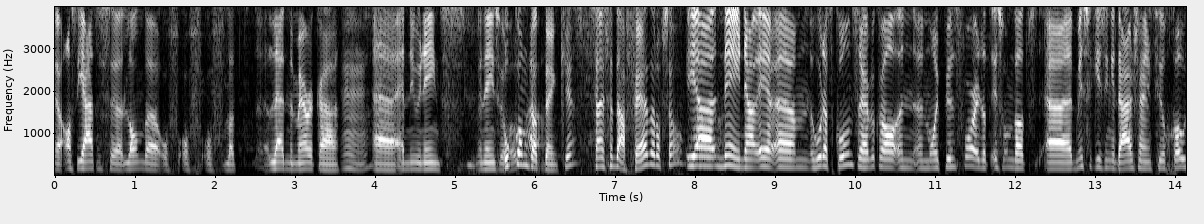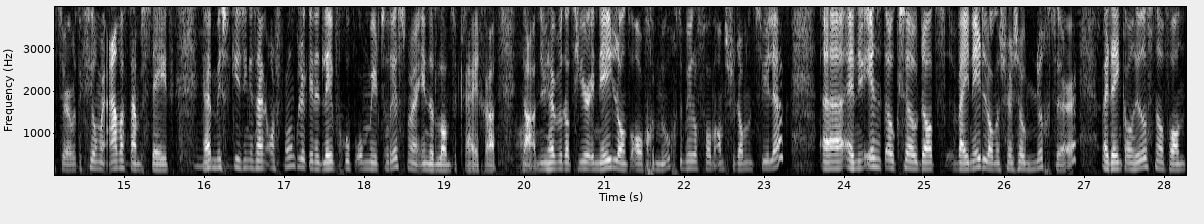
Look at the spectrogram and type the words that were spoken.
eh, Aziatische landen of, of, of Lat- Latin Amerika. eh, en nu ineens, ineens Hoe komt dat, denk je? Zijn ze daar verder of zo? Ja, nee, nou, eh, ehm, hoe dat komt, daar heb ik wel een, een mooi punt voor. En dat is omdat eh, misverkiezingen daar zijn veel groter, wat ik veel meer aandacht aan besteed. Hè, misverkiezingen zijn oorspronkelijk in het leven geroepen om meer toerisme in het land te krijgen. Nou, nu hebben we dat hier in Nederland al genoeg, door middel van Amsterdam natuurlijk. Eh, en nu is het ook zo dat wij Nederlanders zijn zo nuchter. Wij denken al heel snel van,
